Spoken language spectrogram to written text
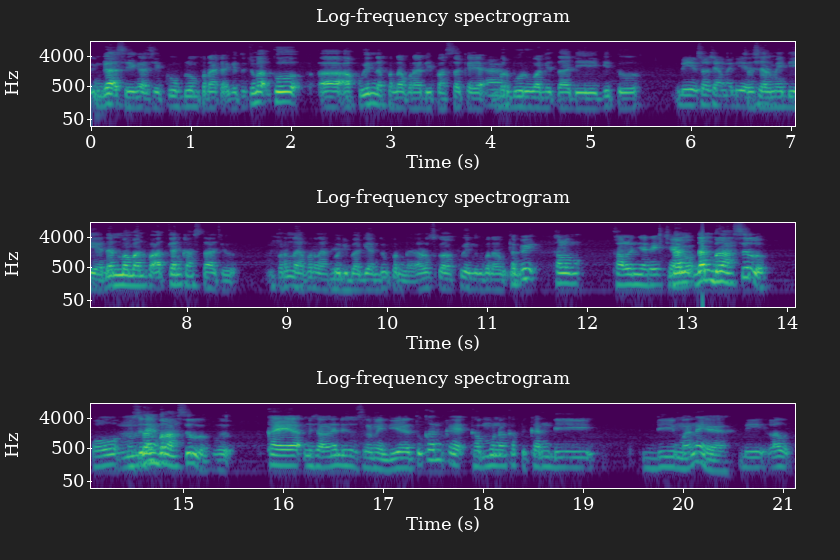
Enggak sih, enggak sih, aku belum pernah kayak gitu. Cuma aku uh, akuin udah pernah pernah di fase kayak Ah. berburu wanita di gitu. Di sosial media. Sosial media. Dan memanfaatkan kasta cuy Pernah, pernah, aku di bagian itu pernah. Harus aku akuin, aku pernah. Tapi kalau kalau nyari dan, cewek, dan berhasil loh. Oh, Hmm. maksudnya Dan berhasil loh kayak misalnya di sosial media itu kan kayak kamu nangkap ikan di di mana ya? di laut.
